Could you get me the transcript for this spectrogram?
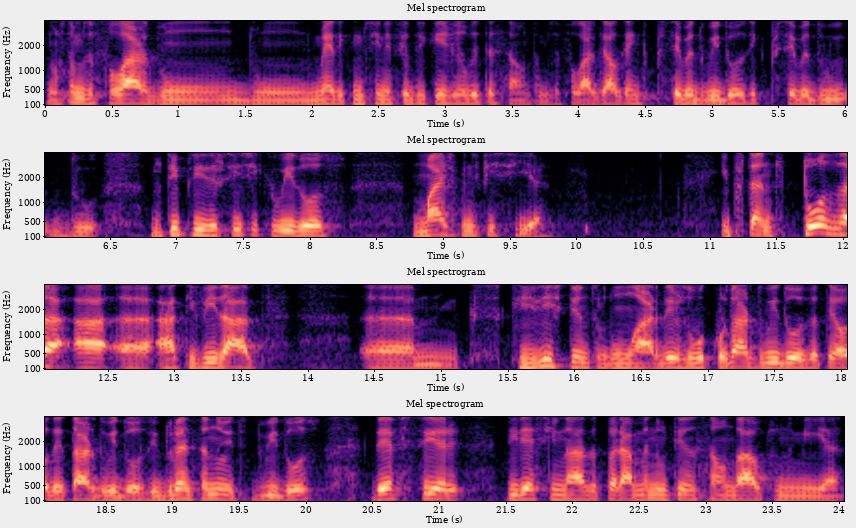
não estamos a falar de um, de um médico de medicina física e reabilitação, estamos a falar de alguém que perceba do idoso e que perceba do, do, do tipo de exercício que o idoso mais beneficia. E, portanto, toda a, a, a atividade um, que, que, existe dentro de um lar, desde o acordar do idoso até ao deitar do idoso e durante a noite do idoso, deve ser direcionada para a manutenção da autonomia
